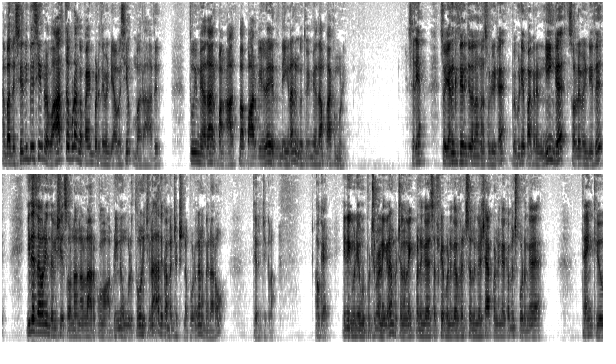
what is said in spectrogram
நம்ம அந்த செலிபஸின்ற வார்த்தை கூட அங்கே பயன்படுத்த வேண்டிய அவசியம் வராது. தூய்மையாக தான் இருப்பாங்க. ஆத்மா பார்வையில் இருந்தீங்கன்னா நீங்கள் தூய்மையாக தான் பார்க்க முடியும். சரியா? ஸோ எனக்கு தெரிஞ்சதெல்லாம் நான் சொல்லிட்டேன். இப்போ வீடியோ பார்க்குற நீங்கள் சொல்ல வேண்டியது இதை தவிர இந்த விஷயம் சொன்னால் நல்லாயிருக்கும் அப்படின்னு உங்களுக்கு தோணுச்சுன்னா அது கமெண்ட் செக்ஷனில் போடுங்க. நம்ம எல்லாரும் தெரிஞ்சுக்கலாம். ஓகே இன்னைக்கு வீடியோ உங்களுக்கு பிடிச்சிருன்னு நினைக்கிறேன். பிடிச்சவங்க லைக் பண்ணுங்கள் சப்ஸ்கிரைப் பண்ணுங்கள் ஃப்ரெண்ட்ஸ் சொல்லுங்கள் ஷேர் பண்ணுங்கள் கமெண்ட்ஸ் போடுங்க. தேங்க்யூ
